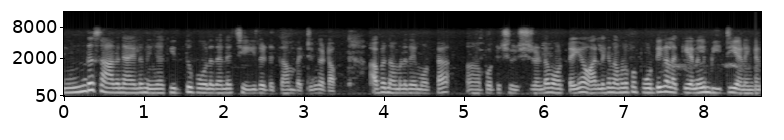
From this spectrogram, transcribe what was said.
എന്ത് സാധനമായാലും നിങ്ങൾക്ക് ഇതുപോലെ തന്നെ ചെയ്തെടുക്കാൻ പറ്റും കേട്ടോ. അപ്പം നമ്മളിതേ മുട്ട പൊട്ടിച്ചൊഴിച്ചിട്ടുണ്ട് മുട്ടയോ അല്ലെങ്കിൽ നമ്മളിപ്പോൾ പൊടികളൊക്കെ ആണെങ്കിലും ബീറ്റ് ചെയ്യണമെങ്കിൽ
